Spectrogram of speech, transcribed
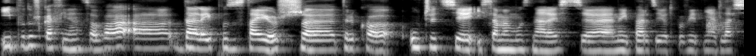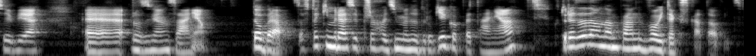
i poduszka finansowa, a dalej pozostaje już e, tylko uczyć się i samemu znaleźć e, najbardziej odpowiednie dla siebie rozwiązania. Dobra, to w takim razie przechodzimy do drugiego pytania, które zadał nam pan Wojtek z Katowic.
